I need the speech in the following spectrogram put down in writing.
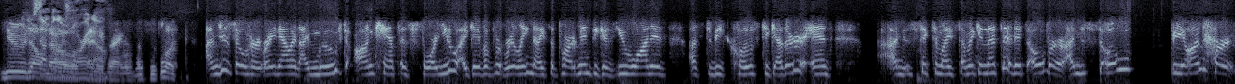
you you don't know right anything. This is, look, I'm just so hurt right now, and I moved on campus for you. I gave up a really nice apartment because you wanted us to be close together, and I'm sick to my stomach, and that's it. It's over. I'm so beyond hurt,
